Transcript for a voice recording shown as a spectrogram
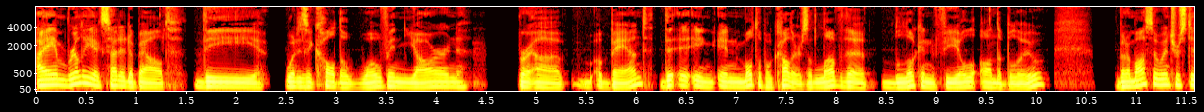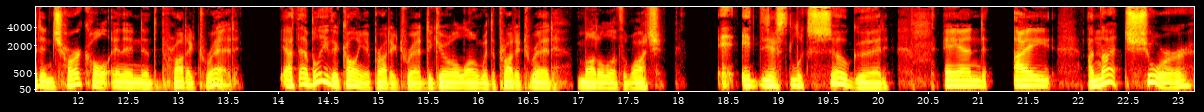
I am really excited about the what is it called the woven yarn uh, band in, in multiple colors. I love the look and feel on the blue, but I'm also interested in charcoal and in the product red. I, I believe they're calling it product red to go along with the product red model of the watch. It, it just looks so good, and I I'm not sure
